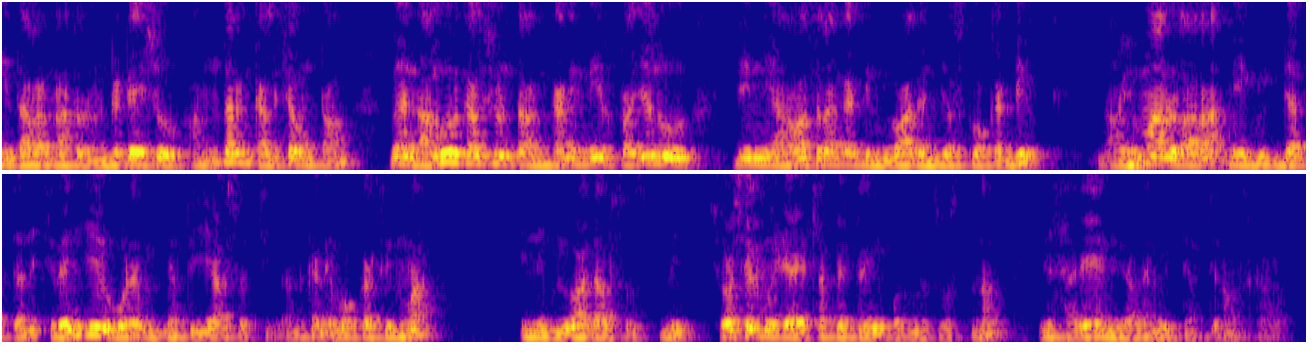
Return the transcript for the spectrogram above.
ఈ తరం నాటు వెంకటేష్ అందరం కలిసే ఉంటాం. మేము నలుగురు కలిసి ఉంటాం. కానీ మీరు ప్రజలు దీన్ని అనవసరంగా దీన్ని వివాదం చేసుకోకండి. అభిమానులారా మీకు విజ్ఞప్తి అని చిరంజీవి కూడా విజ్ఞప్తి చేయాల్సి వచ్చింది. అందుకని ఒక్క సినిమా ఇన్ని వివాదాలు చూస్తుంది. సోషల్ మీడియా ఎట్లా పెట్టిపోతుందో చూస్తున్నాం. ఇది సరైనది కాదని విజ్ఞప్తి. నమస్కారం.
